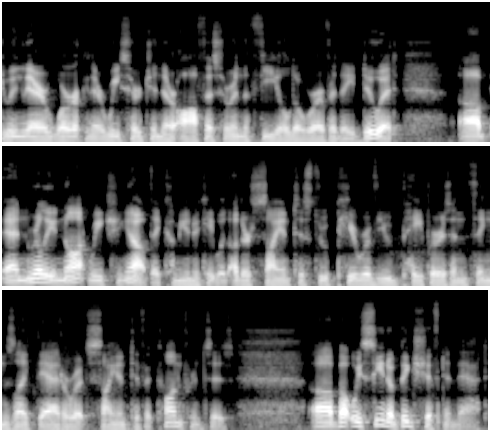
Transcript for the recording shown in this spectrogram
doing their work and their research in their office or in the field or wherever they do it uh, and really not reaching out. They communicate with other scientists through peer reviewed papers and things like that or at scientific conferences. Uh, but we've seen a big shift in that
